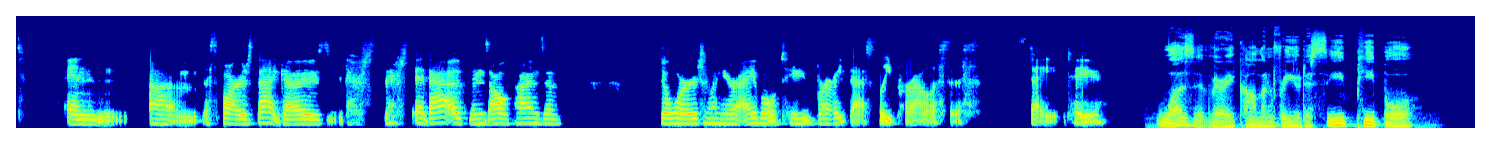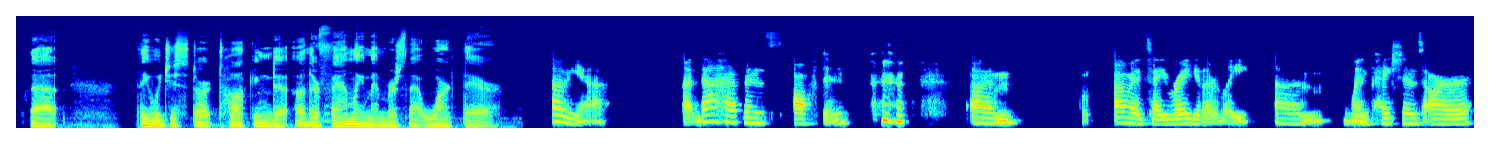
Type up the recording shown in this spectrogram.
and um, as far as that goes, there's there's that opens all kinds of doors when you're able to break that sleep paralysis state too. Was it very common for you to see people that they would just start talking to other family members that weren't there? Oh yeah, uh, that happens often. um, I would say regularly um, when patients are,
